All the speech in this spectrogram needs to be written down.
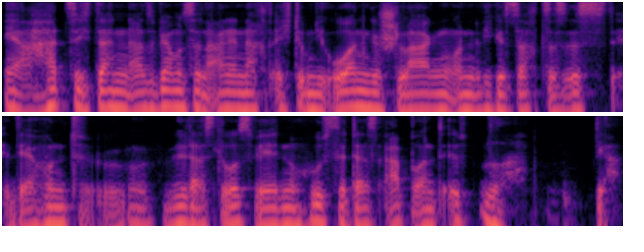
er hat sich dann, also wir haben uns dann eine Nacht echt um die Ohren geschlagen und wie gesagt, das ist, der Hund will das loswerden, hustet das ab und äh, ja,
